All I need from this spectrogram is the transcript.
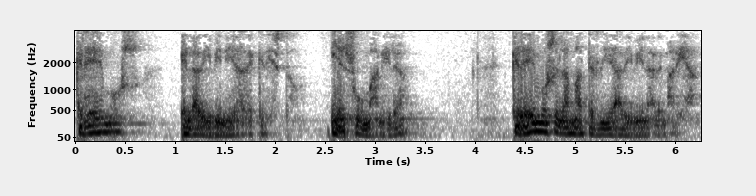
Creemos en la divinidad de Cristo y en su humanidad. Creemos en la maternidad divina de María.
